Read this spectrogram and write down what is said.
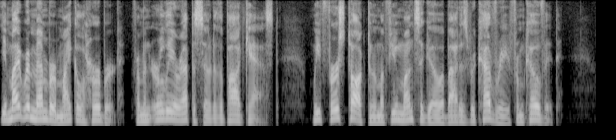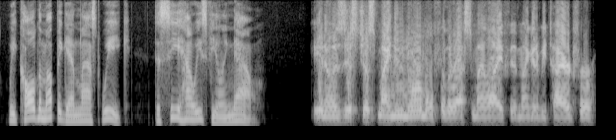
You might remember Michael Herbert from an earlier episode of the podcast. We first talked to him a few months ago about his recovery from COVID. We called him up again last week to see how he's feeling now. You know, is this just my new normal for the rest of my life? Am I going to be tired for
